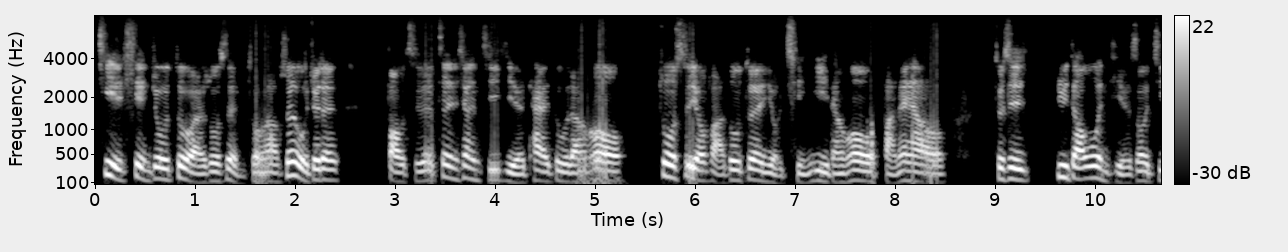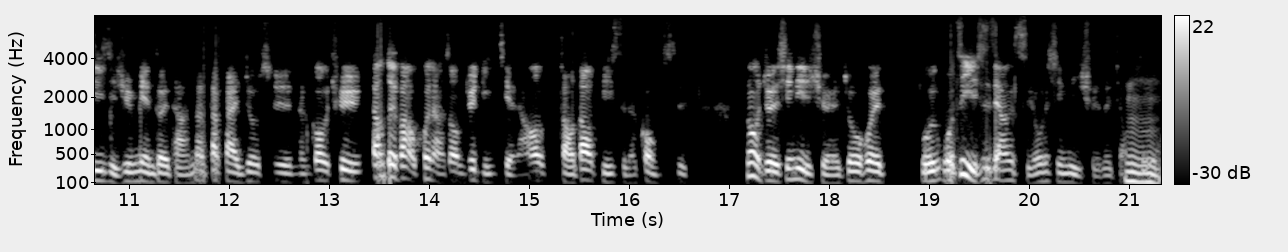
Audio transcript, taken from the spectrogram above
界限就对我来说是很重要。所以我觉得保持了正向积极的态度，然后做事有法度，对人有情义，然后把那条就是。遇到问题的时候，积极去面对它，那大概就是能够去当对方有困难的时候，我们去理解，然后找到彼此的共识。那我觉得心理学就会，我我自己是这样使用心理学的角度。嗯、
